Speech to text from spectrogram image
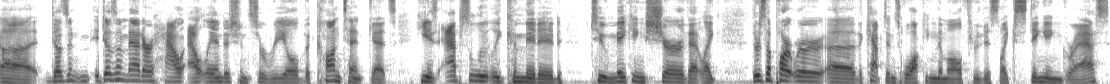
uh, doesn't. It doesn't matter how outlandish and surreal the content gets. He is absolutely committed to making sure that like there's a part where uh, the captain's walking them all through this like stinging grass,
